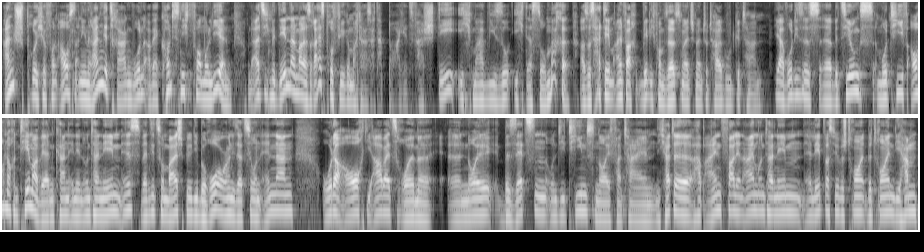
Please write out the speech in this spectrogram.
Ansprüche von außen an ihn rangetragen wurden, aber er konnte es nicht formulieren. Und als ich mit dem dann mal das Reisprofil gemacht habe, sagte er, boah, jetzt verstehe ich mal, wieso ich das so mache. Also es hat dem einfach wirklich vom Selbstmanagement total gut getan. Ja, wo dieses äh, Beziehungsmotiv auch noch ein Thema werden kann in den Unternehmen ist, wenn sie zum Beispiel die Büroorganisation ändern oder auch die Arbeitsräume äh, neu besetzen und die Teams neu verteilen. Ich hatte, habe einen Fall in einem Unternehmen erlebt, was wir betreuen. Die haben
